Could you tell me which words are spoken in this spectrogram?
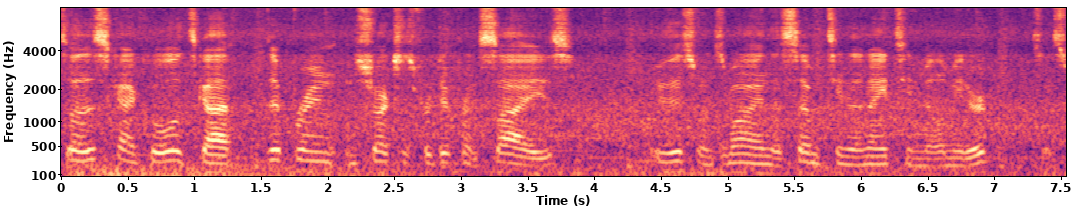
So this is kind of cool. It's got different instructions for different size. This one's mine, the 17 to 19 millimeter. So it's,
